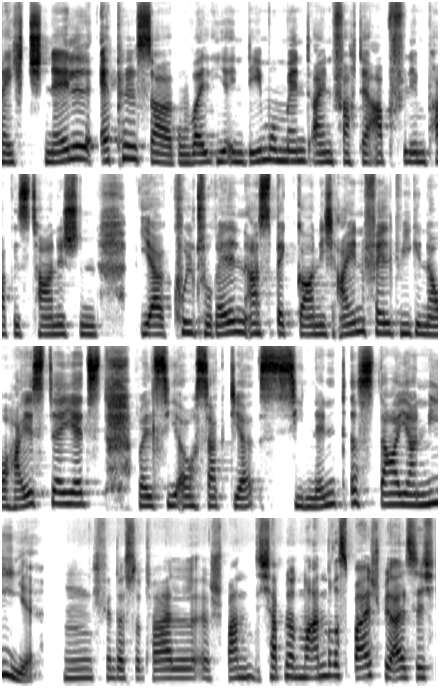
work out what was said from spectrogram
recht schnell Apple sagen, weil ihr in dem Moment einfach der Apfel im pakistanischen ja kulturellen Aspekt gar nicht einfällt, wie genau heißt der jetzt, weil sie auch sagt, ja, sie nennt es da ja nie. Hm, ich finde das total äh, spannend. Ich habe noch ein anderes Beispiel, als ich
